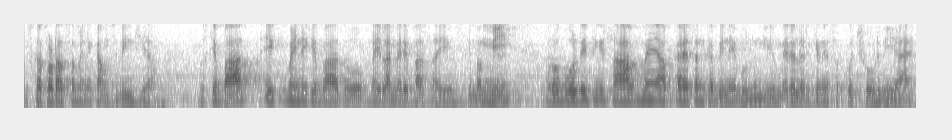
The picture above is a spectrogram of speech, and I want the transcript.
उसका थोड़ा सा मैंने काउंसलिंग किया। उसके बाद एक महीने के बाद वो महिला मेरे पास आई उसकी मम्मी। और वो बोल रही थी कि साहब मैं आपका एहसान कभी नहीं बोलूँगी। मेरे लड़के ने सब कुछ छोड़ दिया है।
